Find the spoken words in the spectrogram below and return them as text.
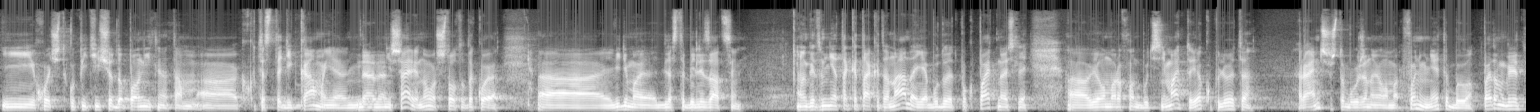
и хочет купить еще дополнительно там а, какой-то стадикам, я не- Да-да. не шарю, но вот что-то такое, а, видимо, для стабилизации. Он говорит, мне так и так это надо, я буду это покупать, но если веломарафон будет снимать, то я куплю это раньше, чтобы уже на веломарафоне мне это было. Поэтому, говорит,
